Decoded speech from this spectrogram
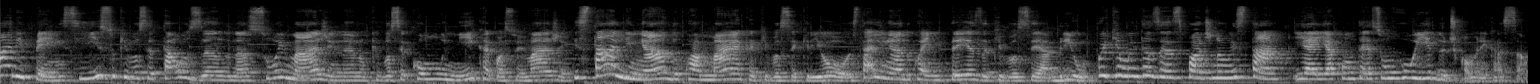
pare e pense, isso que você está usando na sua imagem, né? No que você comunica com a sua imagem, está alinhado com a marca que você criou? Está alinhado com a empresa que você abriu? Porque muitas vezes pode não estar e aí acontece um ruído de comunicação.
